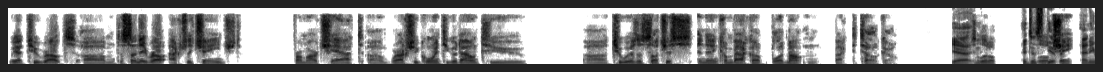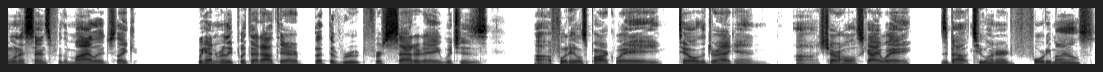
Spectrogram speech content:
we got two routes. Um, the Sunday route actually changed from our chat. Um, we're actually going to go down to uh, Two Wheels of Suches and then come back up Blood Mountain back to Tellico. Yeah. It's a little And just to little give change. anyone a sense for the mileage, like we hadn't really put that out there, but the route for Saturday, which is uh, Foothills Parkway, Tail of the Dragon, uh, Skyway, is about 240 miles,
